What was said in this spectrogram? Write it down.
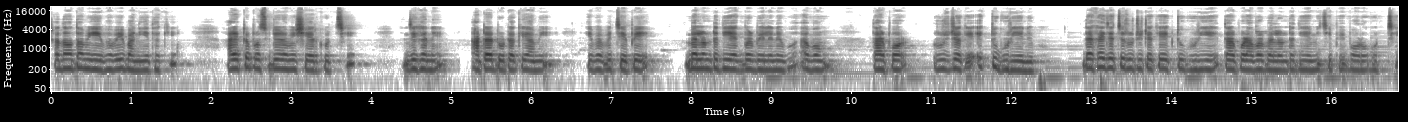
সাধারণত আমি এইভাবেই বানিয়ে থাকি। আরেকটা প্রসিডিওর আমি শেয়ার করছি, যেখানে আটার ডোটাকে আমি এভাবে চেপে বেলনটা দিয়ে একবার বেলে নেব এবং তারপর রুটিটাকে একটু ঘুরিয়ে নেব। দেখাই যাচ্ছে রুটিটাকে একটু ঘুরিয়ে তারপর আবার বেলনটা দিয়ে আমি চেপে বড় করছি।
